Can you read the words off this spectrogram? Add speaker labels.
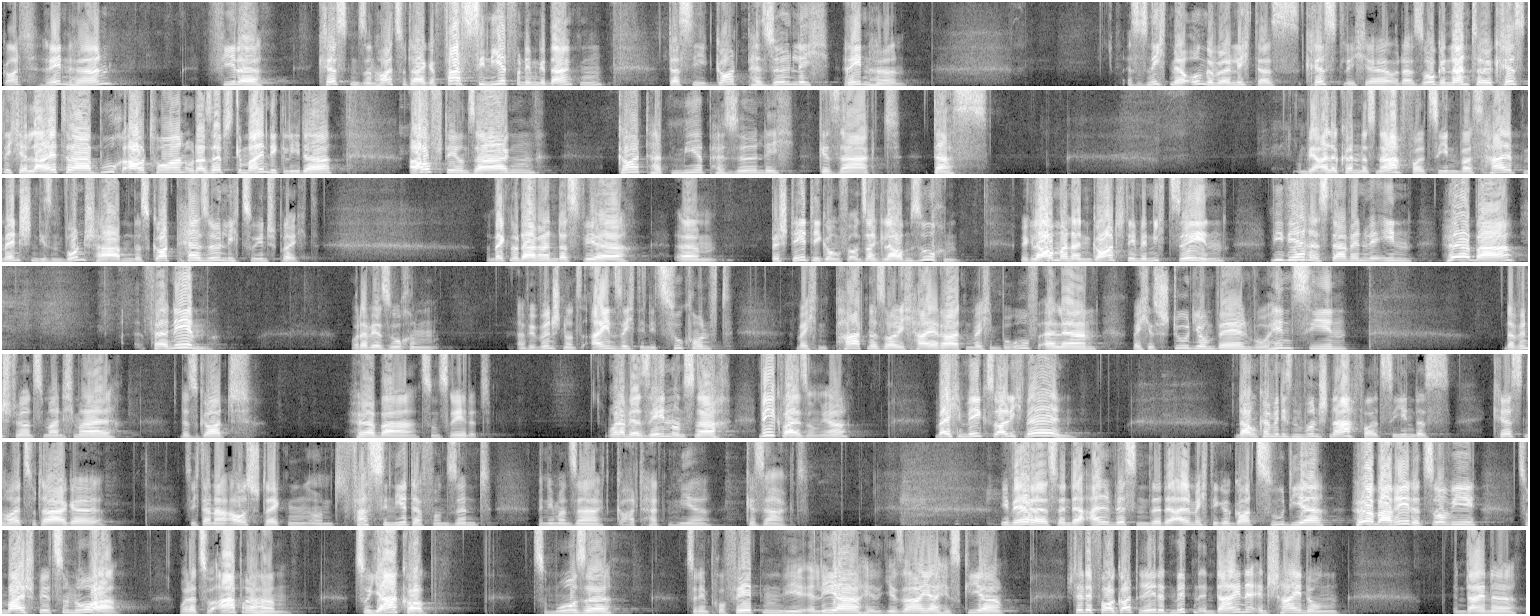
Speaker 1: Gott reden hören. Viele Christen sind heutzutage fasziniert von dem Gedanken, dass sie Gott persönlich reden hören. Es ist nicht mehr ungewöhnlich, dass christliche oder sogenannte christliche Leiter, Buchautoren oder selbst Gemeindeglieder aufstehen und sagen, Gott hat mir persönlich gesagt das. Und wir alle können das nachvollziehen, weshalb Menschen diesen Wunsch haben, dass Gott persönlich zu ihnen spricht. Und denkt nur daran, dass wir ähm, Bestätigung für unseren Glauben suchen. Wir glauben an einen Gott, den wir nicht sehen. Wie wäre es da, wenn wir ihn hörbar vernehmen? Oder wir suchen, äh, wir wünschen uns Einsicht in die Zukunft. Welchen Partner soll ich heiraten? Welchen Beruf erlernen? Welches Studium wählen, wohin ziehen. Da wünschen wir uns manchmal, dass Gott hörbar zu uns redet. Oder wir sehen uns nach Wegweisung, ja? Welchen Weg soll ich wählen? darum können wir diesen Wunsch nachvollziehen, dass Christen heutzutage sich danach ausstrecken und fasziniert davon sind, wenn jemand sagt, Gott hat mir gesagt. Wie wäre es, wenn der allwissende, der allmächtige Gott zu dir hörbar redet, so wie zum Beispiel zu Noah oder zu Abraham, zu Jakob, zu Mose, zu den Propheten wie Elia, Jesaja, Hiskia. Stell dir vor, Gott redet mitten in deine Entscheidungen, in deine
